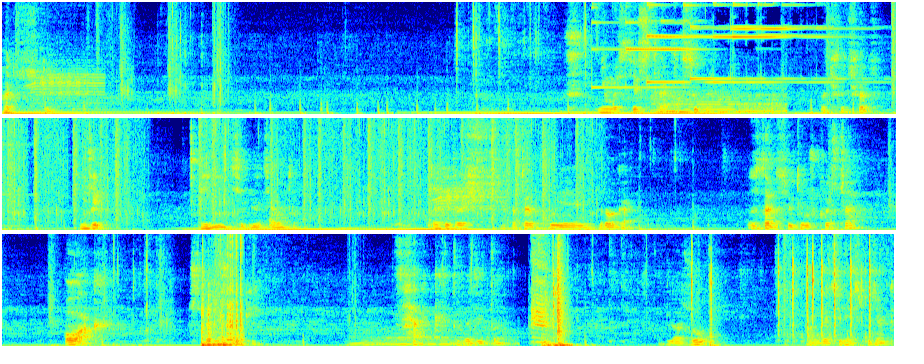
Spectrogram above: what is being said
Chodź tu. Nie umiesz też trafić, super. Chodź, chodź, chodź. Niżej. I nic się wleciało to. Takie coś atakuje wroga. Zostawić sobie to łóżko jeszcze. Ołak. Cztery sztuki. Tak, to będzie to. Dla żół. Mam dla ciebie niespodziankę.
